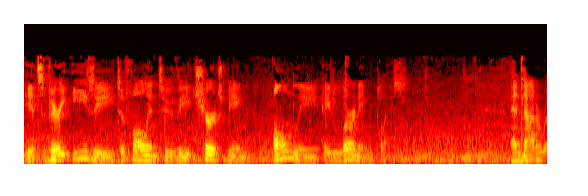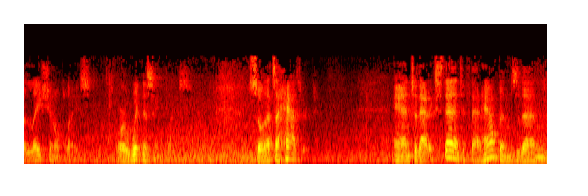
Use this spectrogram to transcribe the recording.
it's very easy to fall into the church being only a learning place and not a relational place or a witnessing place. So that's a hazard. And to that extent, if that happens, then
